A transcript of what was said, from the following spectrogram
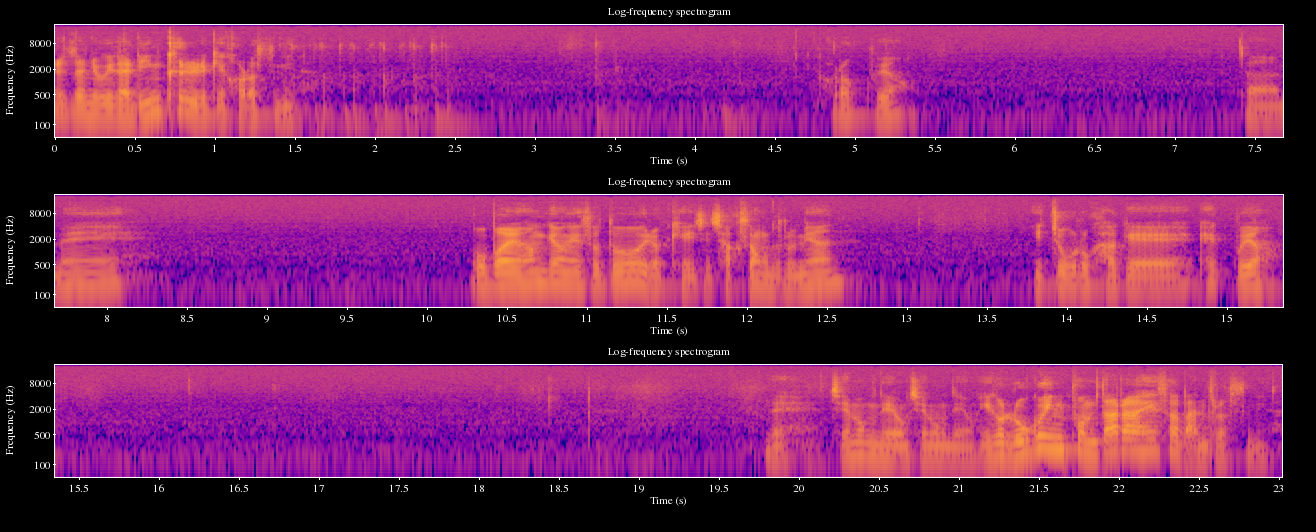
일단 여기다 링크를 이렇게 걸었습니다. 걸었고요. 그다음에 모바일 환경에서도 이렇게 이제 작성 누르면 이쪽으로 가게 했고요. 네, 제목 내용, 제목 내용. 이거 로그인 폼 따라해서 만들었습니다.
